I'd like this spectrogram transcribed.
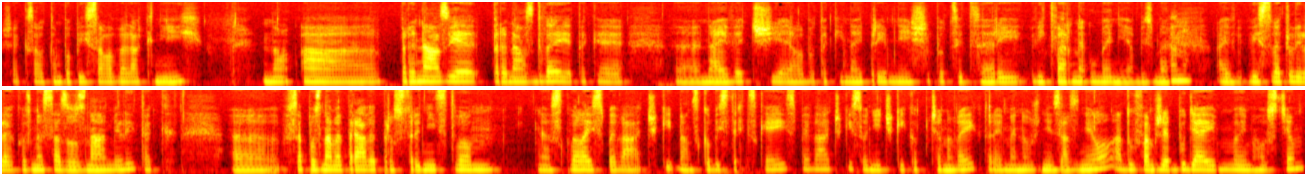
Však sa o tom popísalo veľa kníh. No a pre nás je, pre nás dve je také e, najväčšie alebo taký najpríjemnejší pocit z hry výtvarné umenie, aby sme ano. aj vysvetlili, ako sme sa zoznámili, tak e, sa poznáme práve prostredníctvom e, skvelej speváčky, banskobistrickej speváčky Soničky Kopčanovej, ktorej meno už nezaznelo a dúfam, že bude aj môjim hostom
